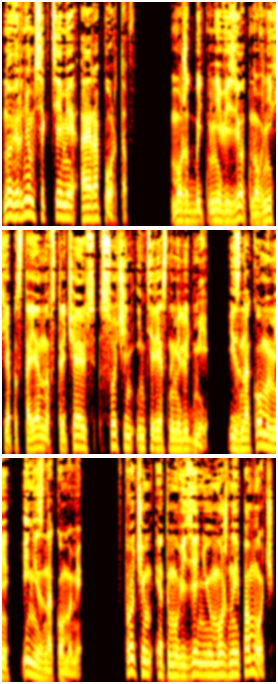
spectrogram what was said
Но вернемся к теме аэропортов. Может быть, мне везет, но в них я постоянно встречаюсь с очень интересными людьми, и знакомыми, и незнакомыми. Впрочем, этому везению можно и помочь.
